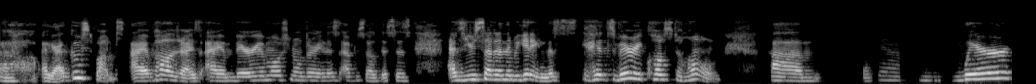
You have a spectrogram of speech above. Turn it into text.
oh, I got goosebumps. I apologize. I am very emotional during this episode. This is, as you said in the beginning, this hits very close to home. Um, yeah. Where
